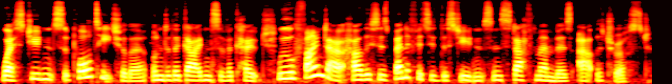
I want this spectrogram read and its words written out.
where students support each other under the guidance of a coach. We will find out how this has benefited the students and staff members at the Trust.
